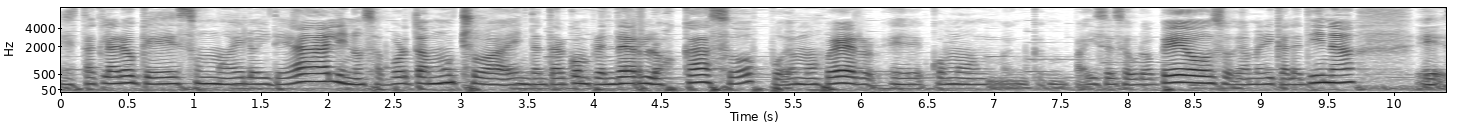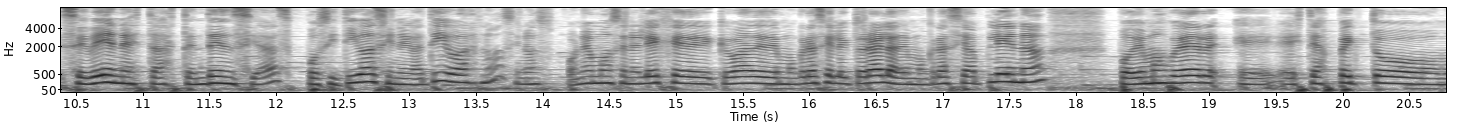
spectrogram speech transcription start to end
Está claro que es un modelo ideal y nos aporta mucho a intentar comprender los casos. Podemos ver eh, cómo en países europeos o de América Latina eh, se ven estas tendencias positivas y negativas. ¿no? Si nos ponemos en el eje de, que va de democracia electoral a democracia plena, podemos ver eh, este aspecto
